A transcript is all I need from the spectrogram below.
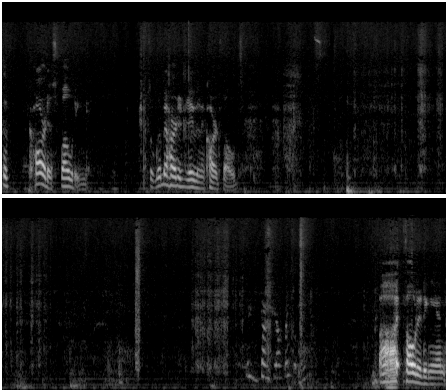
The card is folding. It's a little bit harder to do when the card folds. Oh, it folded again.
